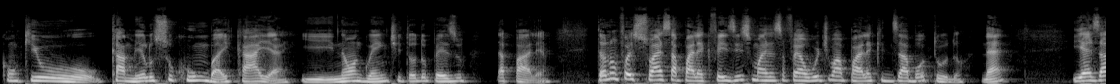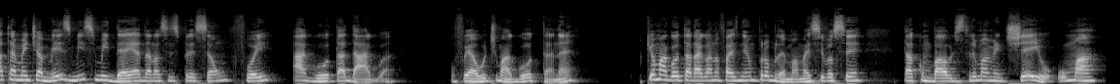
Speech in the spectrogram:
com que o camelo sucumba e caia e não aguente todo o peso da palha. Então não foi só essa palha que fez isso, mas essa foi a última palha que desabou tudo, né? E é exatamente a mesmíssima ideia da nossa expressão foi a gota d'água ou foi a última gota, né? Porque uma gota d'água não faz nenhum problema, mas se você tá com um balde extremamente cheio, uma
